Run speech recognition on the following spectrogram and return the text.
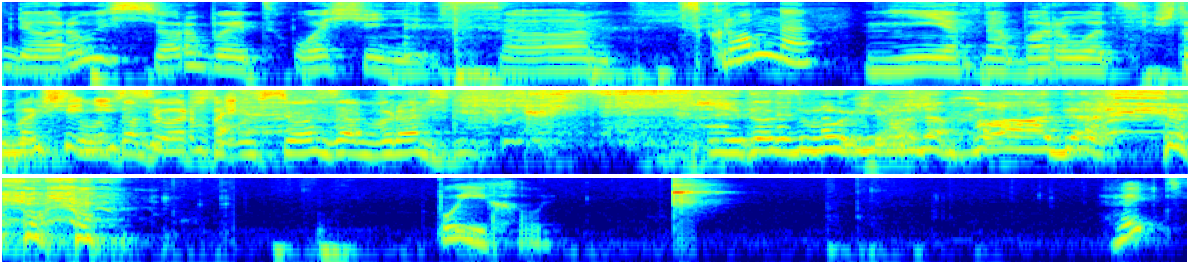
Беларусь сербает очень с... э, Скромно? Нет, наоборот. Чтобы Вообще не сёрбай. Чтобы все забрать. И это звуки водопада. Поїхали. Геть.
